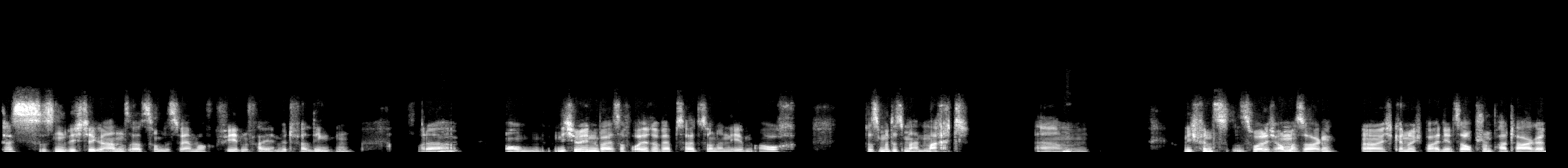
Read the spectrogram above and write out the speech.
Das ist ein wichtiger Ansatz und das werden wir auch auf jeden Fall mit verlinken. Oder mhm. um, nicht nur Hinweis auf eure Website, sondern eben auch, dass man das mal macht. Ähm, mhm. Und ich finde es, das wollte ich auch mal sagen, äh, ich kenne euch beiden jetzt auch schon ein paar Tage.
